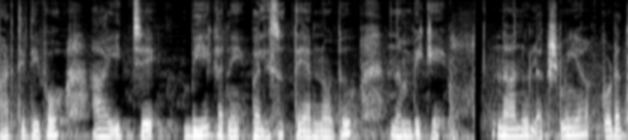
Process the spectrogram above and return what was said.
ಮಾಡ್ತಿದ್ದೀವೋ ಆ ಇಚ್ಛೆ ಬೇಗನೆ ಫಲಿಸುತ್ತೆ ಅನ್ನೋದು ನಂಬಿಕೆ. ನಾನು ಲಕ್ಷ್ಮಿಯ ಕೊಡದ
